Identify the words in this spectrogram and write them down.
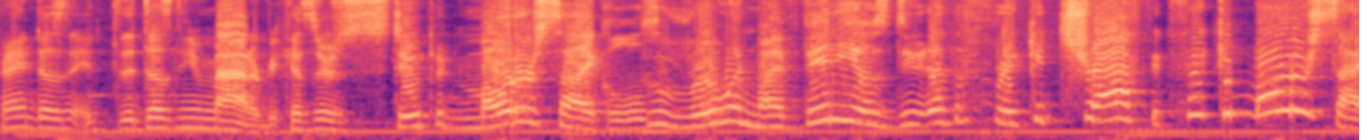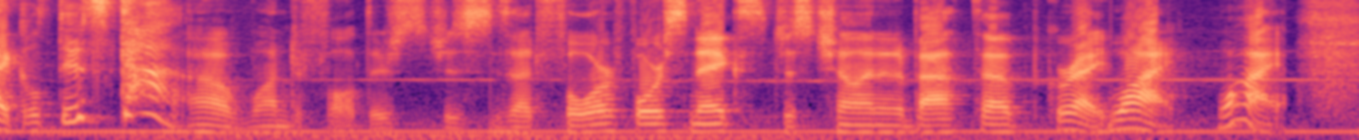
Train doesn't, it, it, doesn't even matter because there's stupid motorcycles who ruin my videos, dude, at the freaking traffic. Freaking motorcycles, dude, stop. Oh, wonderful. There's just, is that four? Four snakes just chilling in a bathtub? Great. Why? Why?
